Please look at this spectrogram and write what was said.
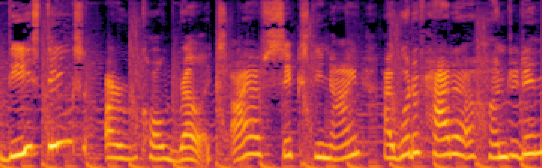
These things are called relics. I have 69. I would have had a 109,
